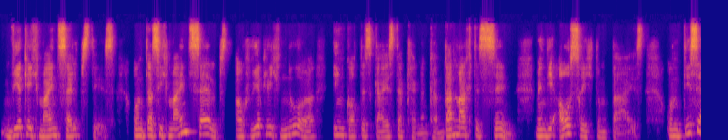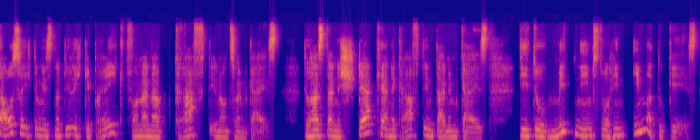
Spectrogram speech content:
wirklich mein Selbst ist und dass ich mein Selbst auch wirklich nur in Gottes Geist erkennen kann. Dann macht es Sinn, wenn die Ausrichtung da ist. Und diese Ausrichtung ist natürlich geprägt von einer Kraft in unserem Geist. Du hast eine Stärke, eine Kraft in deinem Geist, die du mitnimmst, wohin immer du gehst.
